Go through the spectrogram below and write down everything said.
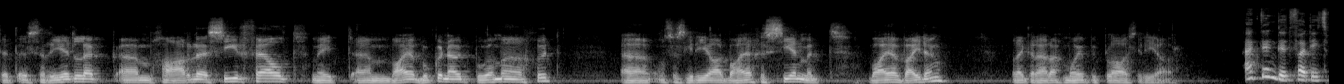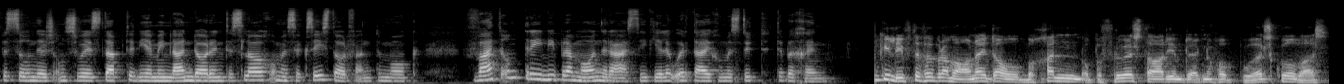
Dit is redelik ehm um, geharde suurveld met ehm um, baie boekenhout bome en goed. Uh ons is hierdie jaar baie geseën met baie veiding. Lyk regtig mooi op die plaas hierdie jaar. Ek dink dit vat iets spesiaals om so 'n stap te neem en dan daarin te slaag om 'n sukses daarvan te maak. Wat omtrent die Brahman ras het julle oortuig om 'n stoet te begin? Die liefde vir Brahman het al begin op 'n vroeë stadium toe ek nog op hoërskool was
